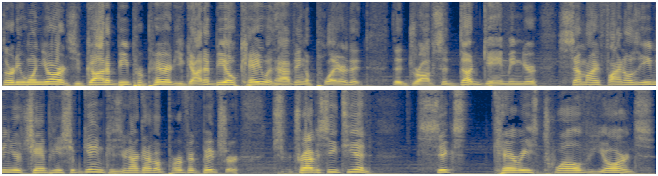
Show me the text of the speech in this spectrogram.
31 yards. You got to be prepared. You got to be okay with having a player that that drops a dud game in your semifinals, even your championship game, because you're not going to have a perfect picture. Travis Etienne, six carries, 12 yards,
